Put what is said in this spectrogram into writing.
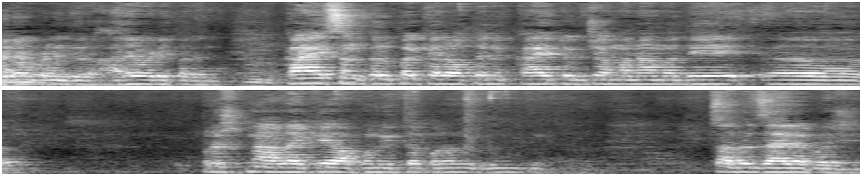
आरेवाडीपर्यंत. काय संकल्प केला होता आणि काय तुमच्या मनामध्ये प्रश्न आला की आपण इथंपर्यंत चालत जायला पाहिजे?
